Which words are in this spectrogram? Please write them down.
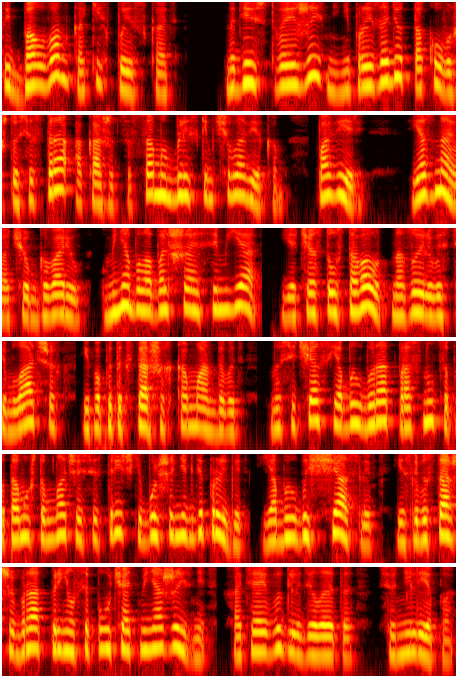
ты болван, каких поискать. Надеюсь, в твоей жизни не произойдет такого, что сестра окажется самым близким человеком. Поверь, я знаю, о чем говорю. У меня была большая семья, я часто уставал от назойливости младших и попыток старших командовать, но сейчас я был бы рад проснуться, потому что младшей сестричке больше негде прыгать. Я был бы счастлив, если бы старший брат принялся поучать меня жизни, хотя и выглядело это все нелепо.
